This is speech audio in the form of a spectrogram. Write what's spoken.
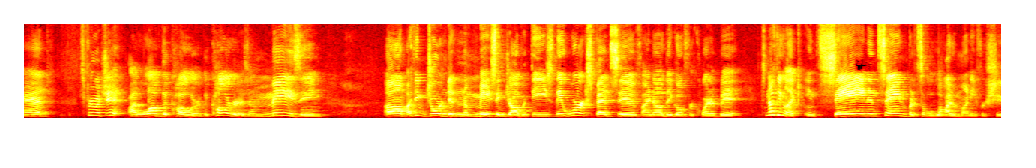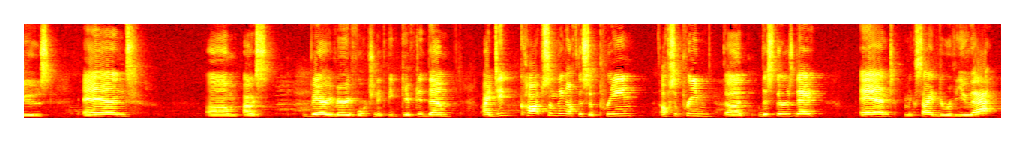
and that's pretty much it. I love the color. The color is amazing. Um, I think Jordan did an amazing job with these. They were expensive. I know they go for quite a bit. It's nothing like insane, insane, but it's a lot of money for shoes. And um, I was very, very fortunate to be gifted them. I did cop something off the Supreme, off Supreme uh, this Thursday, and I'm excited to review that.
